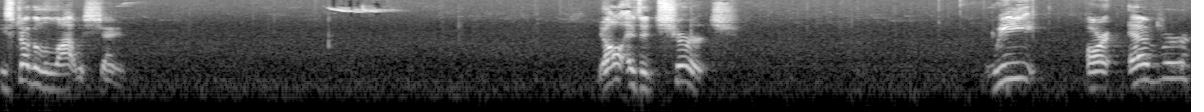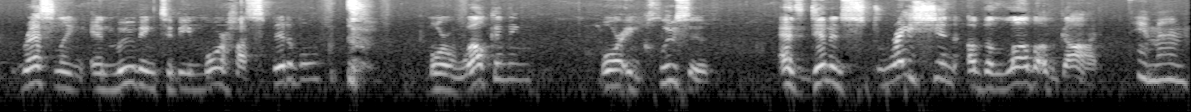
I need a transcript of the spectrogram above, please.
He struggled a lot with shame. Y'all, as a church, we are ever wrestling and moving to be more hospitable, more welcoming, more inclusive as demonstration of the love of God. Amen.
